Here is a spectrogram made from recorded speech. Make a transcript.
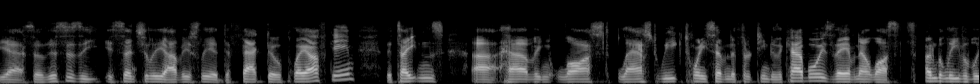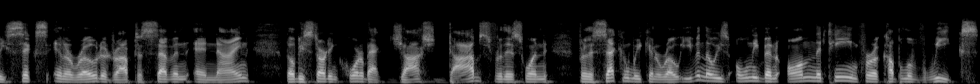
Yeah, so this is a, essentially, obviously, a de facto playoff game. The Titans, uh, having lost last week, twenty-seven to thirteen to the Cowboys, they have now lost unbelievably six in a row to drop to seven and nine. They'll be starting quarterback Josh Dobbs for this one for the second week in a row, even though he's only been on the team for a couple of weeks.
